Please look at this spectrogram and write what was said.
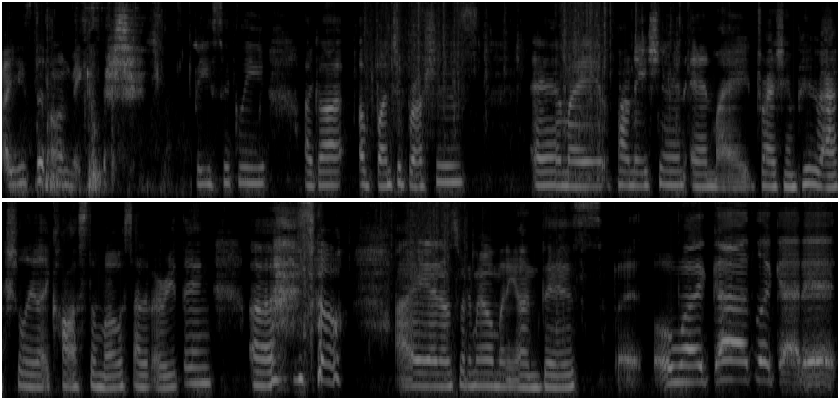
I used it on makeup brushes." Basically, I got a bunch of brushes and my foundation and my dry shampoo actually like cost the most out of everything. Uh, so I end up spending my own money on this. But oh my god, look at it!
